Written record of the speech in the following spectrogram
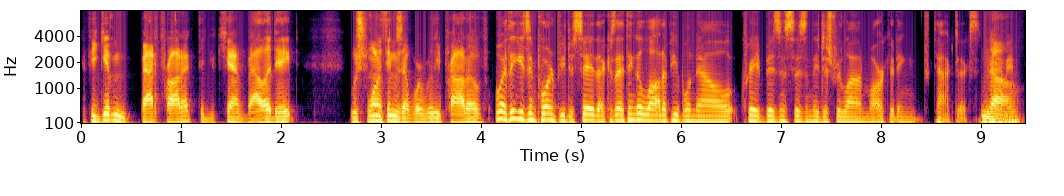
If you give them bad product that you can't validate, which is one of the things that we're really proud of. Well, I think it's important for you to say that because I think a lot of people now create businesses and they just rely on marketing tactics. You know no, what I mean?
